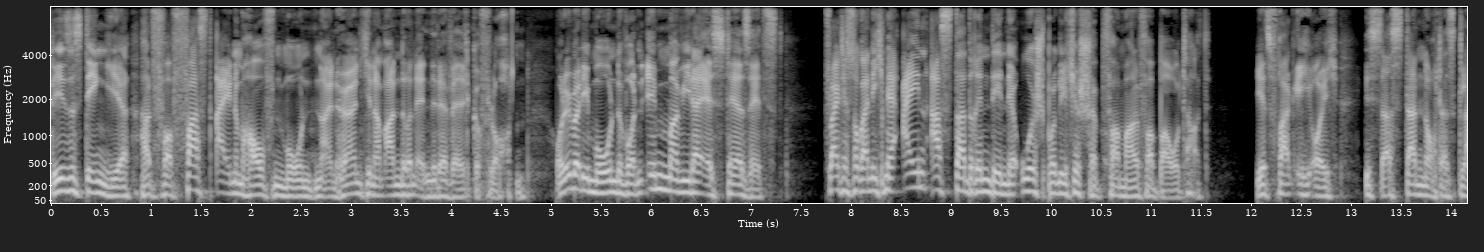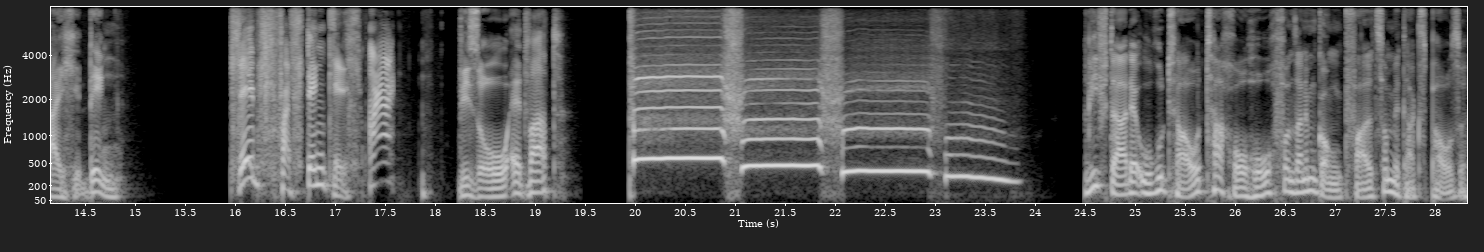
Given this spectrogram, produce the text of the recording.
Dieses Ding hier hat vor fast einem Haufen Monden ein Hörnchen am anderen Ende der Welt geflochten. Und über die Monde wurden immer wieder Äste ersetzt. Vielleicht ist sogar nicht mehr ein Ast da drin, den der ursprüngliche Schöpfer mal verbaut hat. Jetzt frag ich euch, ist das dann noch das gleiche Ding? Selbstverständlich. Wieso, Edward? Rief da der Urutau Tacho hoch von seinem Gongpfahl zur Mittagspause.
